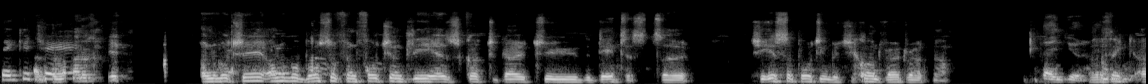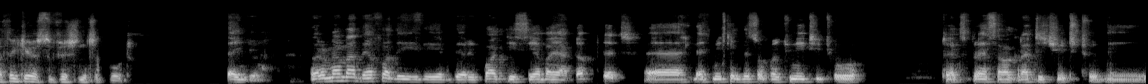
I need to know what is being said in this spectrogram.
thank you, Chair. Honorable Chair, Honorable Boshoff unfortunately has got to go to the dentist, so she is supporting, but she can't vote right now. Thank you. I think I think you have sufficient support. Thank you. Remember, therefore, the, the, the report is hereby adopted. Uh, let me take this opportunity to, to express our gratitude to the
